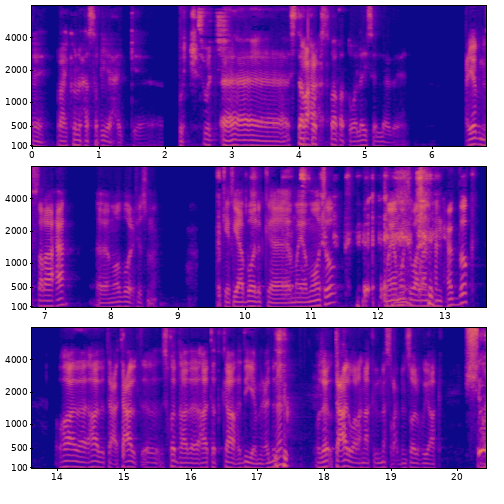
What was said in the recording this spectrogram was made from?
إيه راح يكون حصريه حق Switch Switch آه Star Fox فقط وليس اللعبة يعني. عجبني الصراحة. آه، موضوع شو اسمه. كيف جابوا لك آه، مياموتو مياموتو والله نحن نحبك. وهذا هذا تعال, تعال خذ هذا هذا تذكار هدية من عندنا. وتعال ورا هناك المسرح بنسولف وياك. شو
